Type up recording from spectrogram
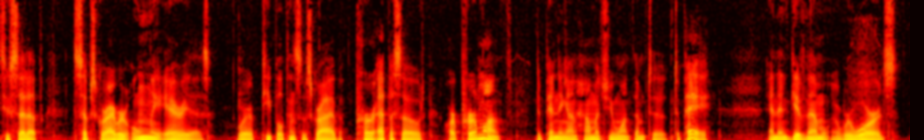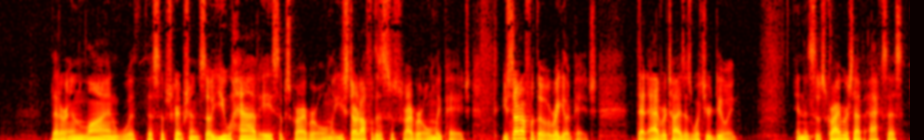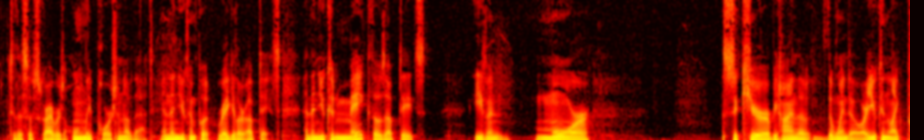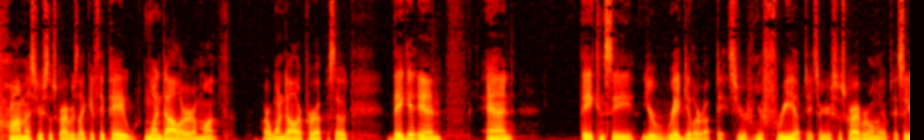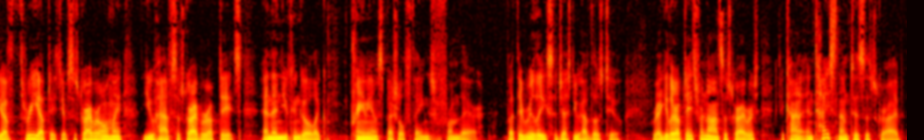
to set up subscriber only areas where people can subscribe per episode or per month, depending on how much you want them to, to pay, and then give them rewards that are in line with the subscription. So you have a subscriber only, you start off with a subscriber only page. You start off with a regular page that advertises what you're doing and then subscribers have access to the subscribers only portion of that. And then you can put regular updates. And then you can make those updates even more secure behind the the window or you can like promise your subscribers like if they pay $1 a month or $1 per episode they get in and they can see your regular updates, your your free updates or your subscriber only updates. So you have three updates. You have subscriber only, you have subscriber updates, and then you can go like premium special things from there. But they really suggest you have those two. Regular updates for non-subscribers to kind of entice them to subscribe,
